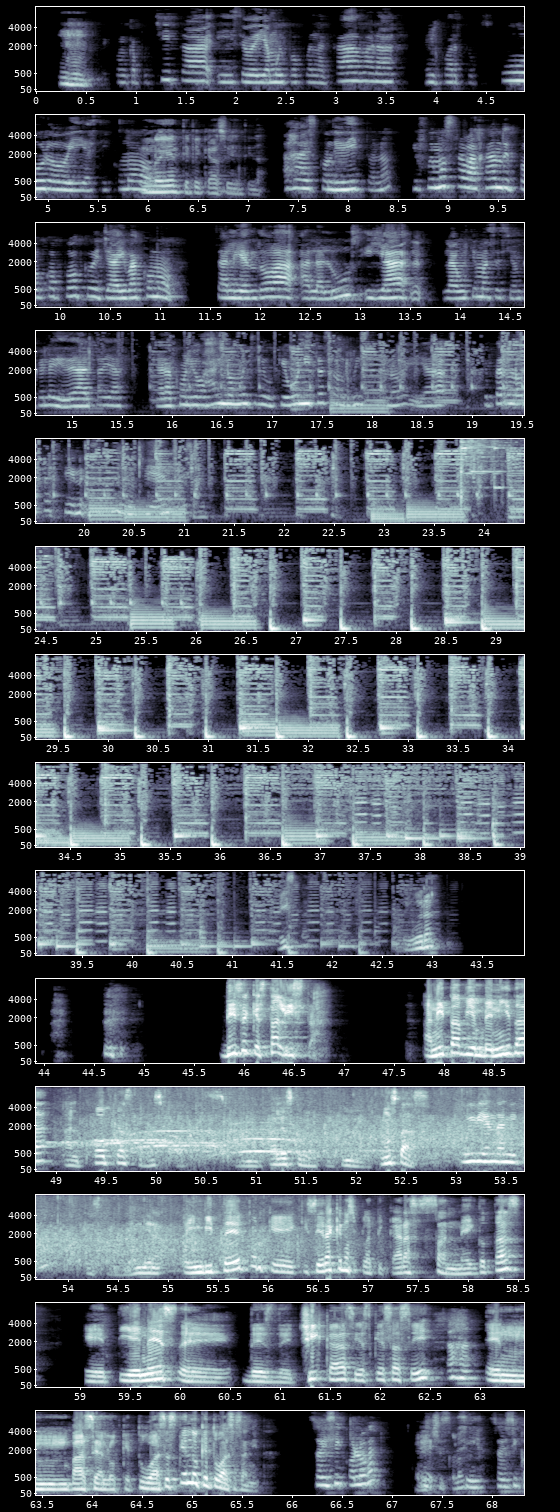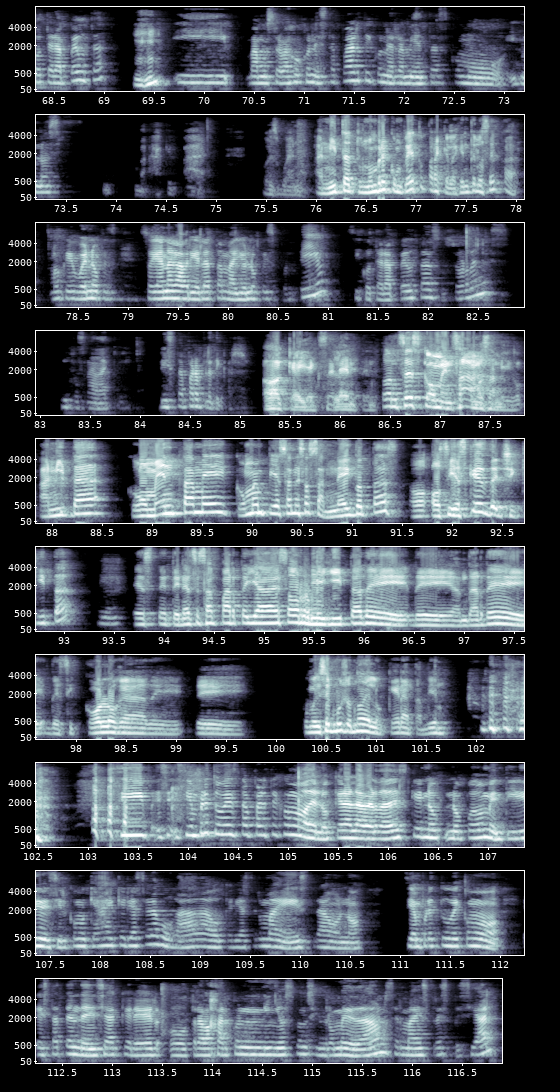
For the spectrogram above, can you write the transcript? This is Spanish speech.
con capuchita y se veía muy poco en la cámara, el cuarto oscuro y así como... No identificaba su identidad. Ajá, escondidito, ¿no? Y fuimos trabajando y poco a poco ya iba como saliendo a, la luz y ya la última sesión que le di de alta ya, era como digo, ay no me digo, qué bonita sonrisa, ¿no? Y ya, qué perlotas tiene los dientes. Dice que está lista. Anita, bienvenida al podcast ¿Cómo estás? Muy bien, Danito. mira, te invité porque quisiera que nos platicaras esas anécdotas que tienes eh, desde chica, si es que es así, en base a lo que tú haces. ¿Qué es lo que tú haces, Anita? Soy psicóloga. Eh, sí, soy psicoterapeuta y vamos, trabajo con esta parte y con herramientas como hipnosis. Ah, qué padre. Pues bueno, Anita, tu nombre completo para que la gente lo sepa. Ok, bueno, pues soy Ana Gabriela Tamayo López Portillo, psicoterapeuta a sus órdenes. Y pues nada, aquí, lista para platicar. Ok, excelente. Entonces comenzamos, amigo. Anita, coméntame cómo empiezan esas anécdotas, o, si es que desde chiquita este, tenías esa parte ya, esa hormiguita de, andar de, psicóloga, de, de, como dicen muchos, ¿no? De lo que era también. Sí, siempre tuve esta parte como de lo que era. La verdad es que no, no puedo mentir y decir como que, ay, quería ser abogada o quería ser maestra o no. Siempre tuve como esta tendencia a querer o trabajar con niños con síndrome de Down, ser maestra especial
